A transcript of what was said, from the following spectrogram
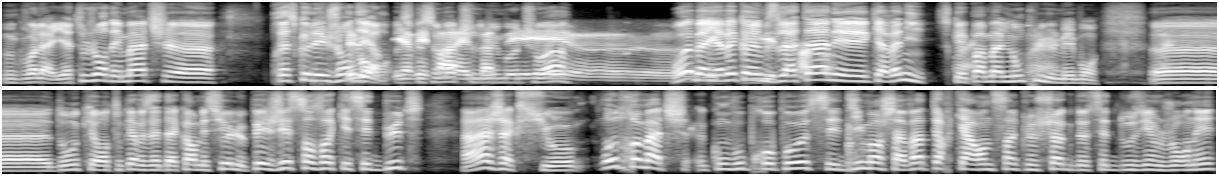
Donc voilà, il y a toujours des matchs euh, presque légendaires. bon, parce que ce match de Memo Ochoa. Ouais, bah il y avait quand même est Zlatan et Cavani, ce qui est Ouais, pas mal non plus, ouais. mais bon. Euh, donc en tout cas, vous êtes d'accord, messieurs, le PSG sans encaisser de but à Ajaccio. Autre match qu'on vous propose, c'est dimanche à 20h45, le choc de cette 12e journée.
